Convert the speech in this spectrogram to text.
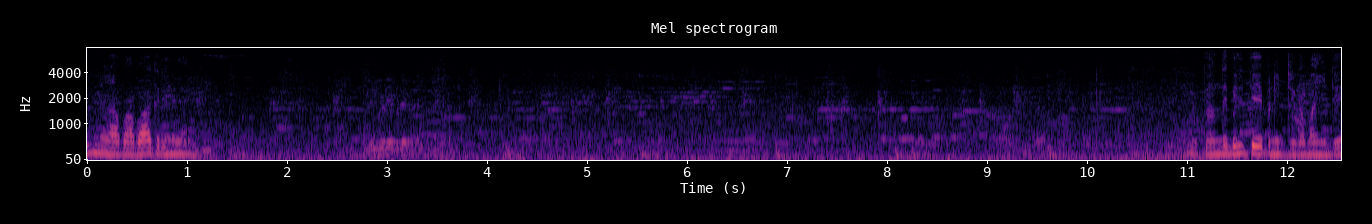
என்னடாப்பா பார்க்குறீங்க? இப்போ வந்து பில் பே பண்ணிகிட்ருக்கேன் வாங்கிட்டு.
